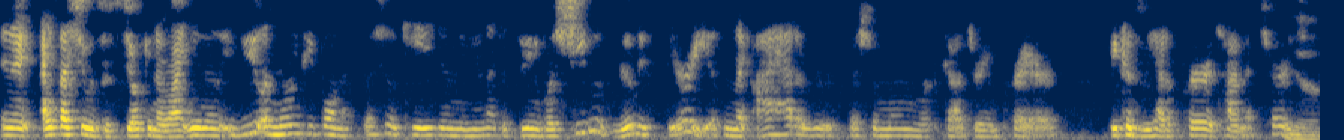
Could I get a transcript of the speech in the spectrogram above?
And I, I thought she was just joking around. You know, you anoint people on a special occasion, and you're not just doing it. But she was really serious, and like I had a really special moment with God during prayer because we had a prayer time at church Yeah.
